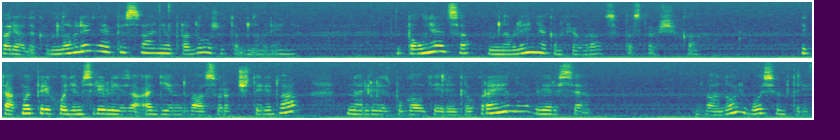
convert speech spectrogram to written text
Порядок обновления описания, продолжить обновление. Выполняется обновление конфигурации поставщика. Итак, мы переходим с релиза 1.2.44.2 на релиз бухгалтерии для Украины, версия 2.083.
